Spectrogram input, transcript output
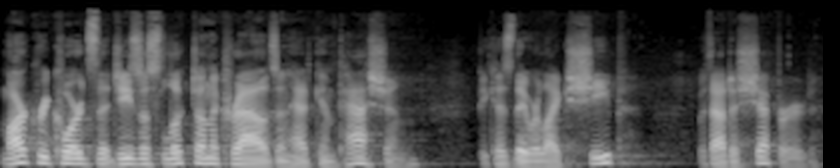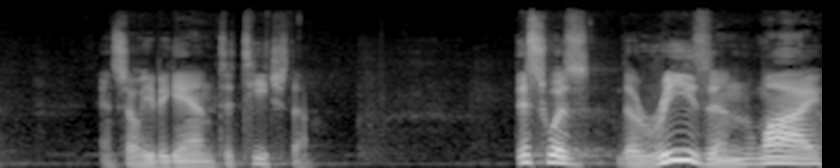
Mark records that Jesus looked on the crowds and had compassion because they were like sheep without a shepherd, and so he began to teach them. This was the reason why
